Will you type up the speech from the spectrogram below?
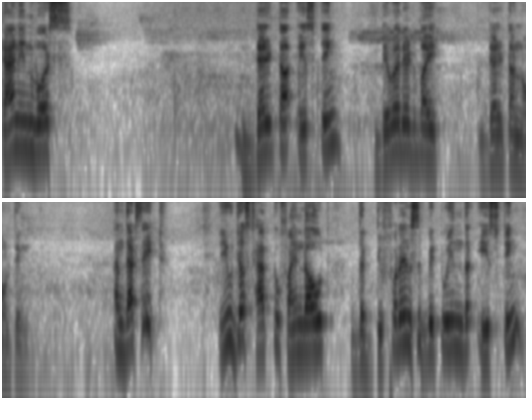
tan inverse delta easting divided by delta northing. And that's it. You just have to find out the difference between the easting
